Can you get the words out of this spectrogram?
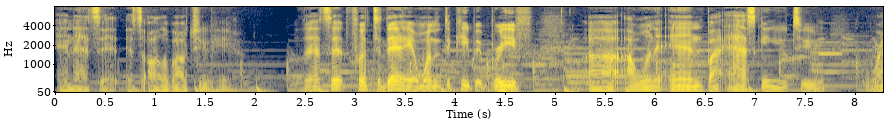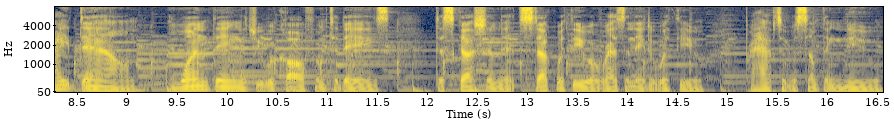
and that's it. It's all about you here. That's it for today. I wanted to keep it brief. Uh, I want to end by asking you to write down one thing that you recall from today's discussion that stuck with you or resonated with you. Perhaps it was something new,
